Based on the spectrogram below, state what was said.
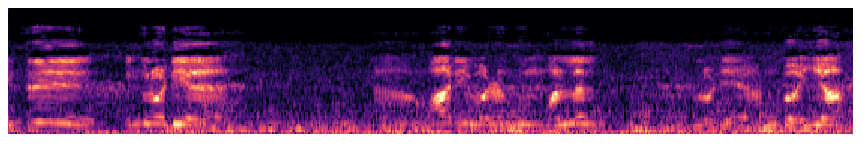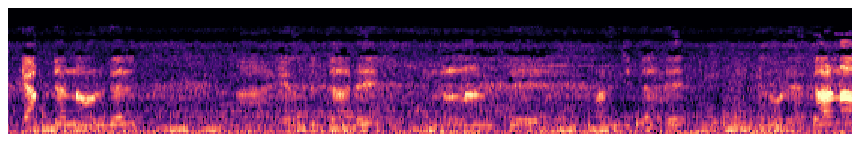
இன்று எங்களுடைய வாரி வழங்கும் வள்ளல் எங்களுடைய அன்பு ஐயா கேப்டன் அவர்கள் இறந்துட்டாரு. எங்களெல்லாம் விட்டு மறைஞ்சிட்டாரு. என்னுடைய கானா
